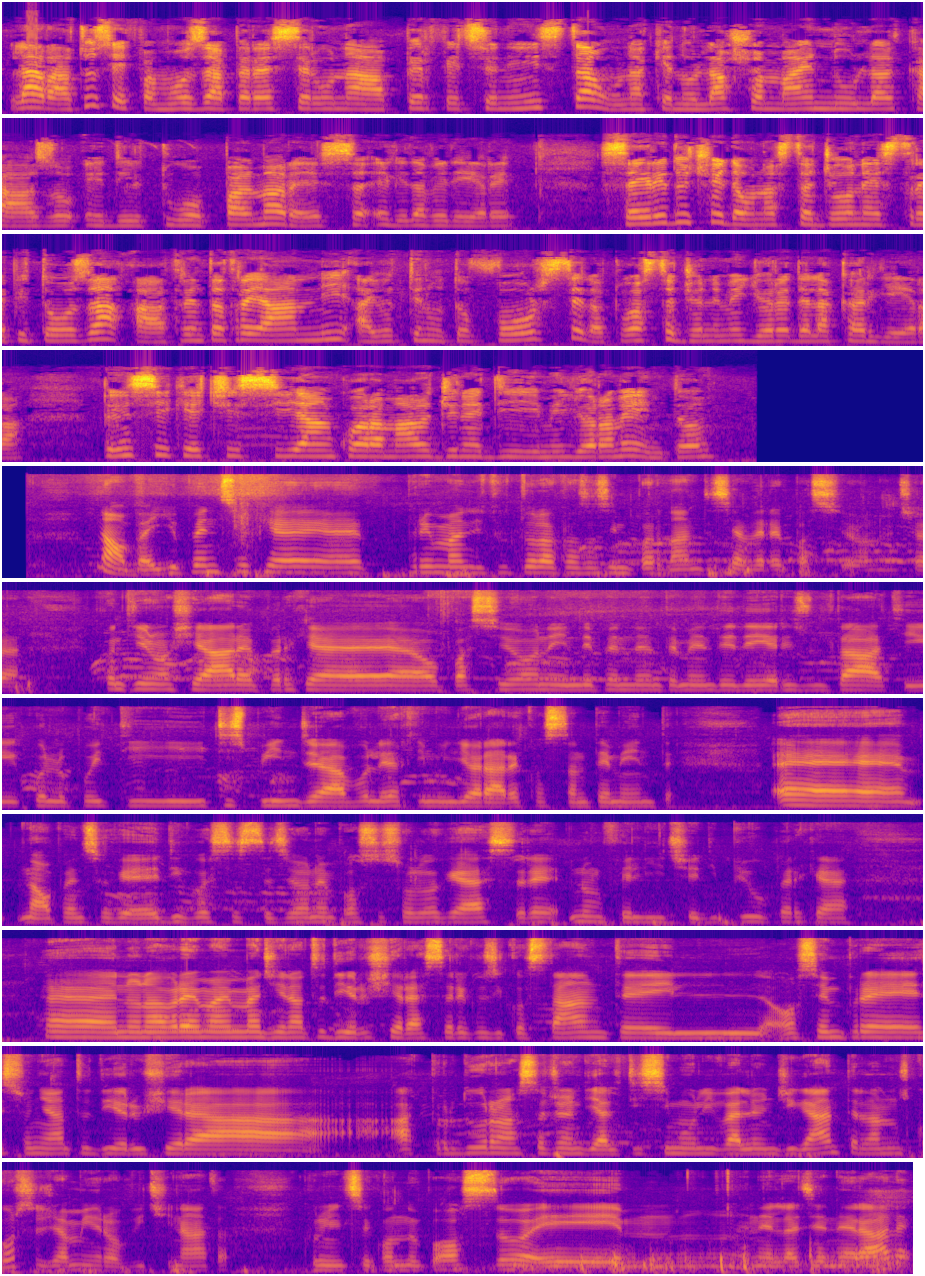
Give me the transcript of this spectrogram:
Lara, tu sei famosa per essere una perfezionista, una che non lascia mai nulla al caso ed il tuo palmarès è lì da vedere. Sei reduce da una stagione strepitosa, a 33 anni hai ottenuto forse la tua stagione migliore della carriera. Pensi che ci sia ancora margine di miglioramento? No, beh, io penso che prima di tutto la cosa importante sia avere passione, cioè continuo a sciare perché ho passione indipendentemente dai risultati, quello poi ti, ti spinge a volerti migliorare costantemente. Eh, no, penso che di questa stagione posso solo che essere non felice di più perché eh, non avrei mai immaginato di riuscire a essere così costante, Il, ho sempre sognato di riuscire a, a, produrre una stagione di altissimo livello in gigante, l'anno scorso già mi ero avvicinata con il secondo posto e, mh, mm, nella generale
